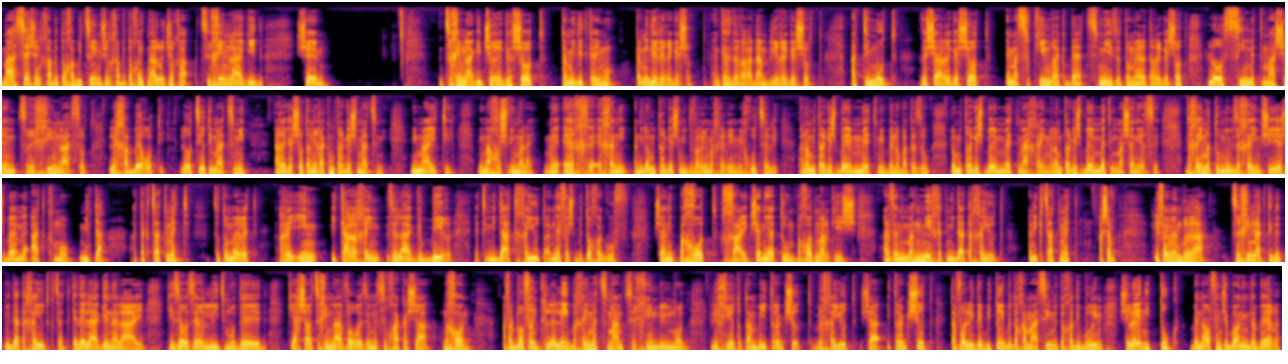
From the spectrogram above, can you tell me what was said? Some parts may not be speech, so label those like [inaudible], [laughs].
המעשה שלך, בתוך הביצועים שלך, בתוך ההתנהלות שלך. צריכים להגיד ש... צריכים להגיד שרגשות תמיד יתקיימו. תמיד יהיה לי רגשות, אין כזה דבר אדם בלי רגשות. אטימות זה שהרגשות הם עסוקים רק בעצמי, זאת אומרת הרגשות לא עושים את מה שהם צריכים לעשות, לחבר אותי, להוציא אותי מעצמי. הרגשות, אני רק מתרגש מעצמי, ממה הייתי, ממה חושבים עליי, מאיך איך אני, אני לא מתרגש מדברים אחרים, מחוצה לי, אני לא מתרגש באמת מבן או בת הזוג, לא מתרגש באמת מהחיים, אני לא מתרגש באמת ממה שאני עושה. וחיים אטומים זה חיים שיש בהם מעט כמו מיטה, אתה קצת מת. זאת אומרת, הרי אם עיקר החיים זה להגביר את מידת חיות הנפש בתוך הגוף, כשאני פחות חי, כשאני אטום, פחות מרגיש, אז אני מנמיך את מידת החיות, אני קצת מת. עכשיו, לפעמים אין ברירה, צריכים להקטין את מידת החיות קצת, כדי להגן עליי, כי זה עוזר לי להתמודד, כי עכשיו צריכים לעבור איזה משוכה קשה, נכון, אבל באופן כללי, בחיים עצמם צריכים ללמוד לחיות אותם בהתרגשות, וחיות, שההתרגשות תבוא לידי ביטוי בתוך המעשים, בתוך הדיבורים, שלא יהיה ניתוק בין האופן שבו אני מדבר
